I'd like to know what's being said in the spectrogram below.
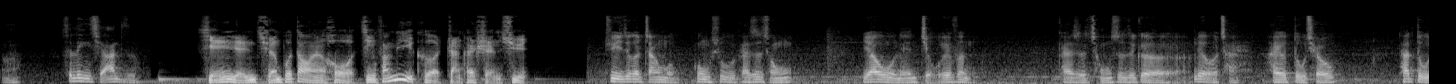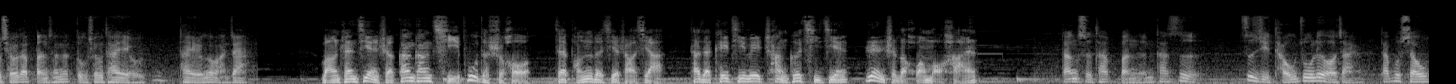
啊，是另一起案子。嫌疑人全部到案后，警方立刻展开审讯。据这个张某供述，他是从幺五年九月份开始从事这个六合彩，还有赌球。他赌球，他本身的赌球，他有他有一个网站。网站建设刚刚起步的时候，在朋友的介绍下，他在 KTV 唱歌期间认识了黄某涵。当时他本人他是自己投注六合彩，他不收，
